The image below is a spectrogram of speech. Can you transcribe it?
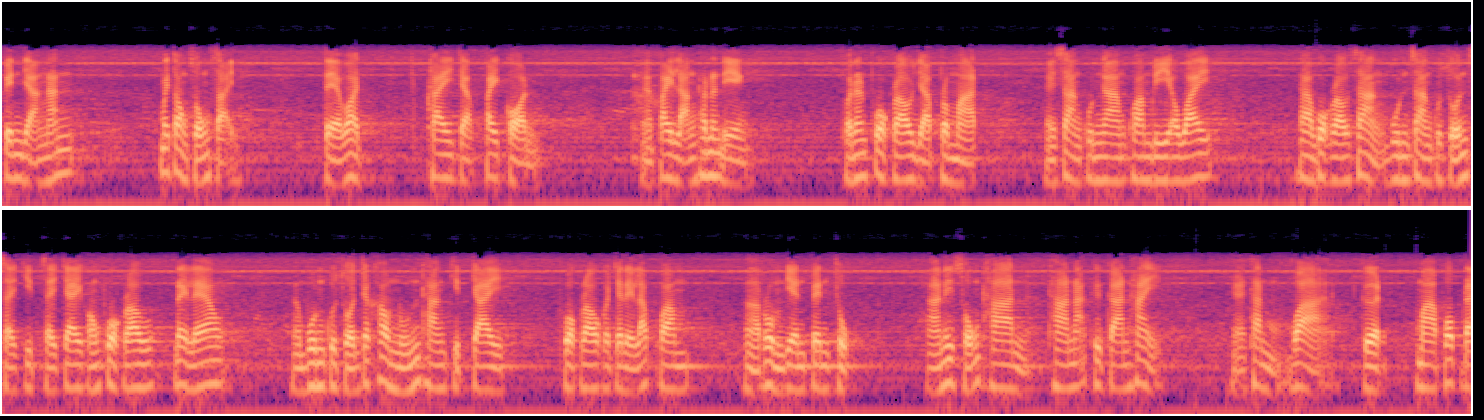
เป็นอย่างนั้นไม่ต้องสงสัย แต่ว่าใครจะไปก่อนไปหลังเท่านั้นเอง เพราะนั้นพวกเราอย่าประมาทให้สร้างคุณงามความดีเอาไว้ ถ้าพวกเราสร้างบุญสร้างกุศลใส่จิตใส่ใจของพวกเราได้แล้ว บุญกุศลจะเข้าหนุนทางจิตใจ พวกเราก็จะได้รับความร่มเย็นเป็นสุขอันนี้สงทานทานะคือการให้ ท่านว่าเกิดมาพบใด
